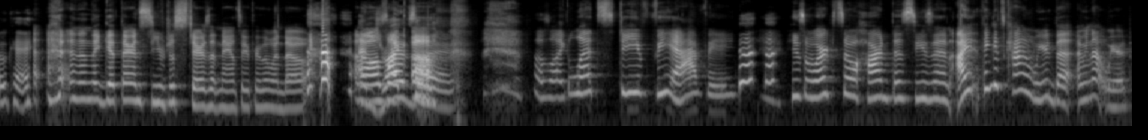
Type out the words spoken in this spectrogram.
okay. and then they get there and Steve just stares at Nancy through the window. And, And I was drives like, "Ugh." away. I was like, let Steve be happy. He's worked so hard this season. I think it's kind of weird that, I mean, not weird,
